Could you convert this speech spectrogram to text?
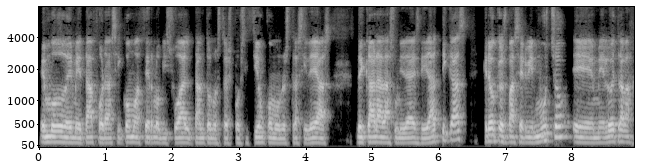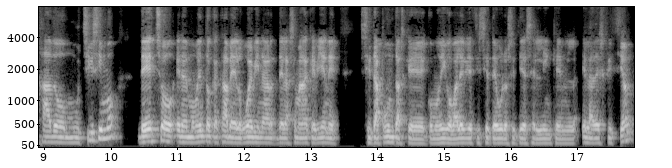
en modo de metáforas y cómo hacerlo visual, tanto nuestra exposición como nuestras ideas de cara a las unidades didácticas. Creo que os va a servir mucho, eh, me lo he trabajado muchísimo. De hecho, en el momento que acabe el webinar de la semana que viene, si te apuntas, que como digo, vale 17 euros si tienes el link en, la descripción,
